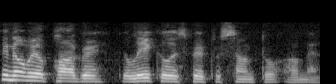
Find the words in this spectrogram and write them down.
En nombre del Padre, del Hijo y del Espíritu Santo. Amén.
